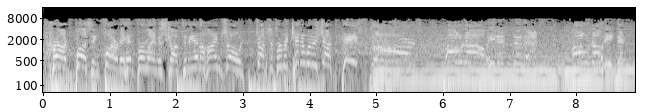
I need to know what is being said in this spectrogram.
Crowd buzzing, fired ahead for Landeskog to the Anaheim zone. Drops it for MacKinnon with a shot. He scores! Oh no, he didn't do that. Oh no, he didn't.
